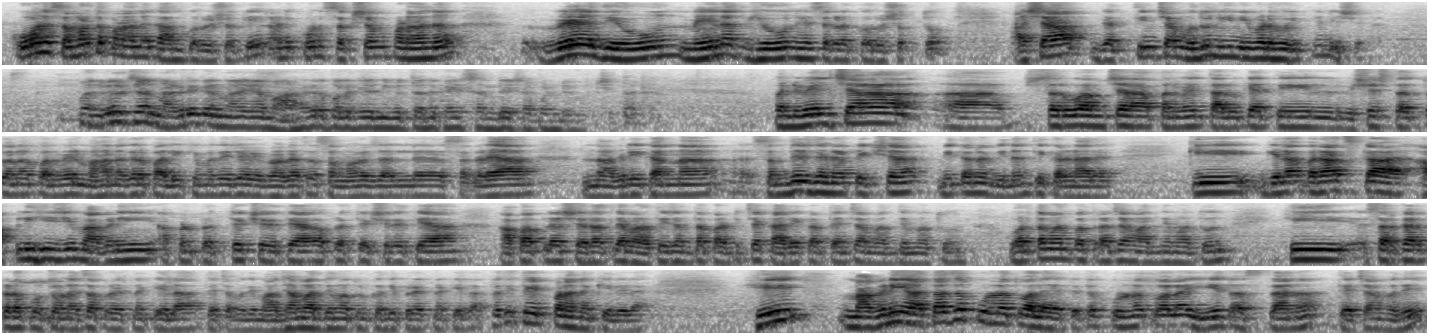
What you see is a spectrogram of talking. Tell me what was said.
कोण समर्थपणानं काम करू शकेल आणि कोण सक्षमपणानं वेळ देऊन मेहनत घेऊन हे सगळं करू शकतो. अशा व्यक्तींच्या मधून ही निवड होईल हे निश्चित. पनवेलच्या नागरिकांना या महानगरपालिकेच्या निमित्तानं काही संदेश आपण देऊ इच्छिता पनवेलच्या सर्व आमच्या पनवेल तालुक्यातील विशेष तत्वानं पनवेल महानगरपालिकेमध्ये ज्या विभागाचा समावेश झालेल्या आहे, सगळ्या नागरिकांना संदेश देण्यापेक्षा मी त्यांना विनंती करणार आहे की गेला बराच काळ आपली ही जी मागणी आपण प्रत्यक्षरित्या अप्रत्यक्षरित्या आपापल्या शहरातल्या भारतीय जनता पार्टीच्या कार्यकर्त्यांच्या माध्यमातून वर्तमानपत्राच्या माध्यमातून ही सरकारकडे पोहोचवण्याचा प्रयत्न केला त्याच्यामध्ये माझ्या माध्यमातून कधी प्रयत्न केला कधी थेटपणाने केलेला आहे. ही मागणी आता जर पूर्णत्वाला येते तर पूर्णत्वाला येत असताना त्याच्यामध्ये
